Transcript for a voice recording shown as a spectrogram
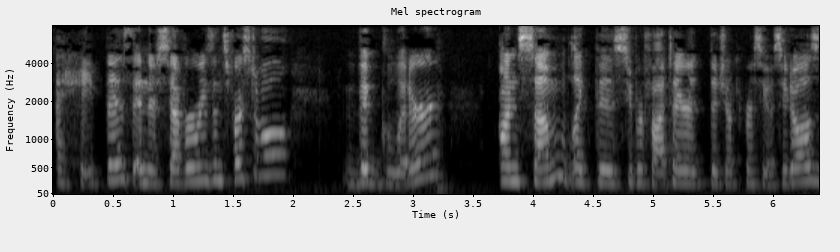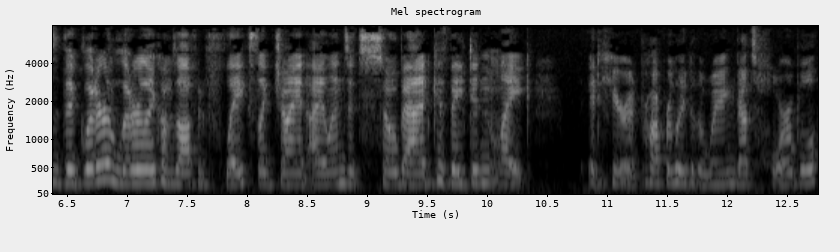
I hate this and there's several reasons. First of all, the glitter on some, like the Super Fate or the Giochi Preziosi dolls, the glitter literally comes off in flakes like giant islands. It's so bad because they didn't like adhere it properly to the wing. That's horrible.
